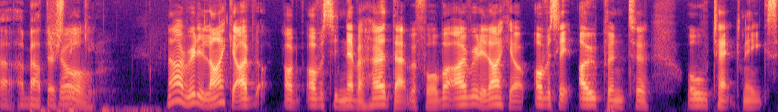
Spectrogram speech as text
uh, about their sure. speaking. No, I really like it. I've, I've obviously never heard that before, but I really like it. Obviously, open to all techniques,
